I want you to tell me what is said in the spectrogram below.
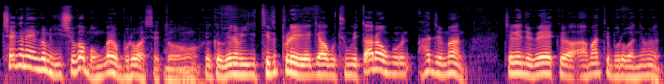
최근에 그럼 이슈가 뭔가요 물어봤어요 또. 그러니까 왜냐면 이 디스플레이 얘기하고 중국이 따라오곤 하지만 제가 이제 왜 그 ARM한테 물어봤냐면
